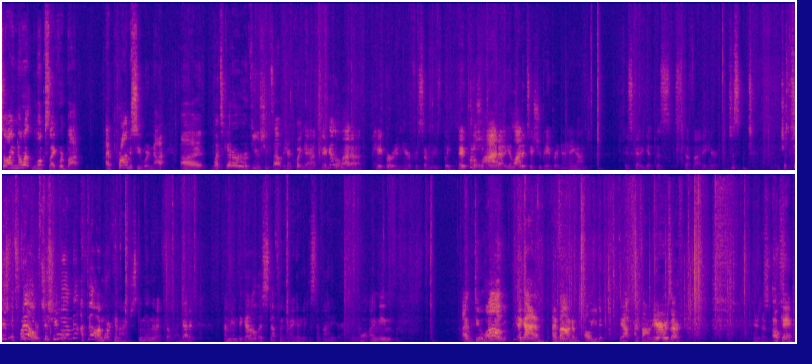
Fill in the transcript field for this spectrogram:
So I know it looks like we're bought. I promise you we're not. Uh, let's get our review sheets out here quick. Yeah, they got a lot of paper in here for some reason. Like they put Tissue a lot paper. of a lot of tissue paper in there. Hang on, I just got to get this stuff out of here. Just, Just, just it's Phil. right there. just give me a minute, Phil. I'm working on it. Just give me a minute, Phil. I got it. I mean, they got all this stuff in there. I got to get this stuff out of here. Well, I mean, I do love. Oh, being- I got him. I found him. Oh, you did. Yep, I found. Here's our. Okay.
